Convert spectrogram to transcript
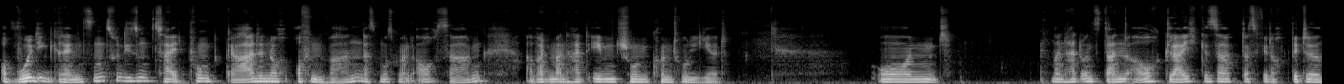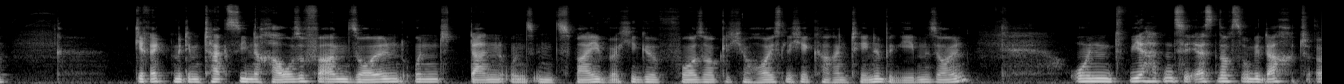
Obwohl die Grenzen zu diesem Zeitpunkt gerade noch offen waren, das muss man auch sagen, aber man hat eben schon kontrolliert. Und man hat uns dann auch gleich gesagt, dass wir doch bitte direkt mit dem Taxi nach Hause fahren sollen und dann uns in zweiwöchige vorsorgliche häusliche Quarantäne begeben sollen. Und wir hatten zuerst noch so gedacht, äh,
